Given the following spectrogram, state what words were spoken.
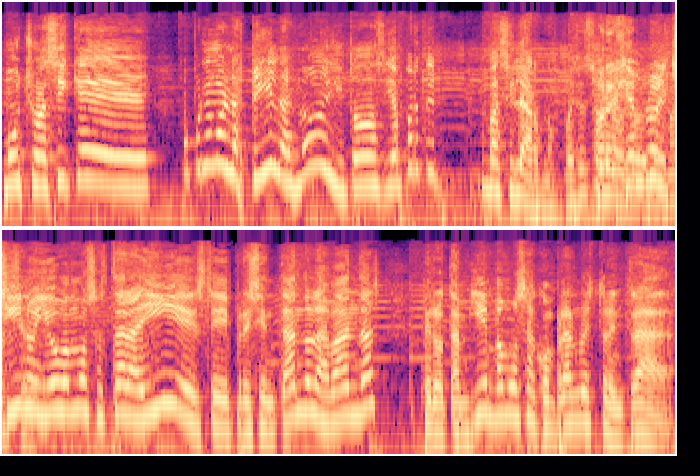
mucho, así que nos ponemos las pilas, ¿no? Y todos, y aparte vacilarnos, pues eso Por es ejemplo, lo el chino y yo vamos a estar ahí este, presentando las bandas, pero también vamos a comprar nuestra entrada.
